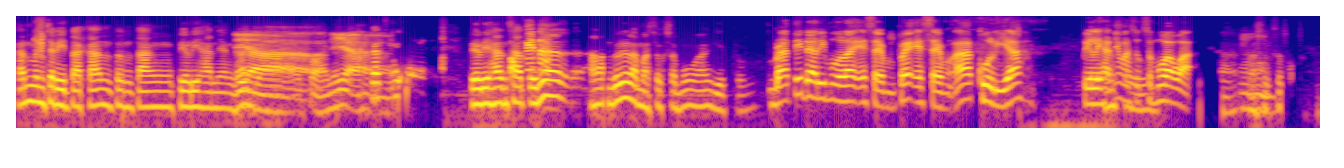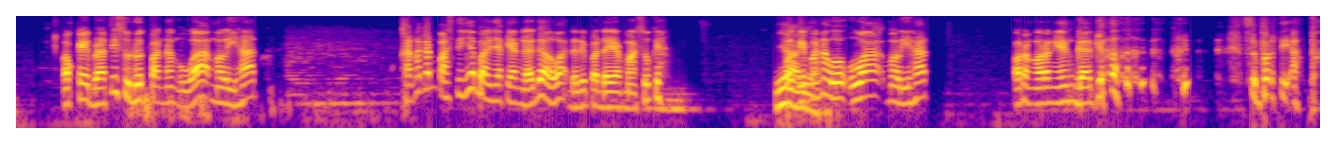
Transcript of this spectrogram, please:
kan menceritakan tentang pilihan yang gagal. Iya, Soalnya iya. kan pilihan Oke, satunya alhamdulillah masuk semua gitu. berarti dari mulai SMP SMA kuliah pilihannya masuk, Masuk. semua Wak Nah, Hmm. Masuk semua. oke berarti sudut pandang Uwa melihat karena kan pastinya banyak yang gagal Wak daripada yang masuk ya Iya, bagaimana iya. Uwa melihat orang-orang yang gagal seperti apa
